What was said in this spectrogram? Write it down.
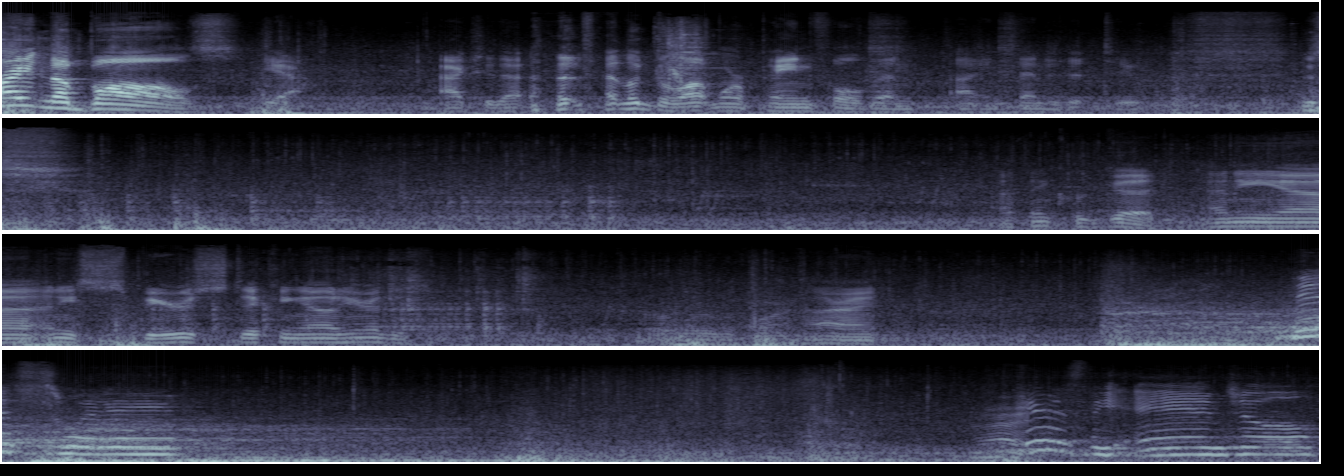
Right in the balls! Yeah. Actually, that, that looked a lot more painful than I intended it to. I think we're good. Any uh, any spears sticking out here? This... All right. This way. Here's the angel.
